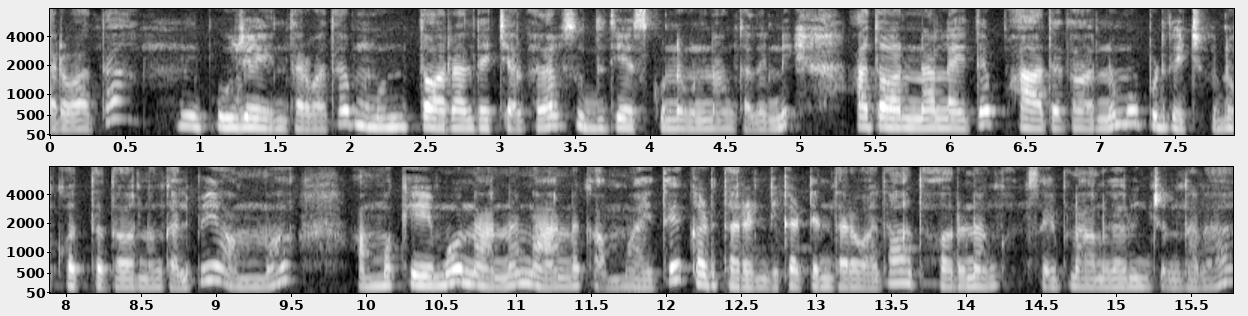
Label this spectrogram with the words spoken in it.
తర్వాత పూజ అయిన తర్వాత ముందు తోరణాలు తెచ్చారు కదా శుద్ధి చేసుకుని ఉన్నాం కదండి. ఆ తోరణాలు అయితే పాత తోరణం ఇప్పుడు తెచ్చుకున్న కొత్త తోరణం కలిపి అమ్మ అమ్మకేమో నాన్న నాన్నకు అమ్మ అయితే కడతారండి. కట్టిన తర్వాత ఆ తోరణం కొంతసేపు నాన్నగారు ఉంచిన తర్వాత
